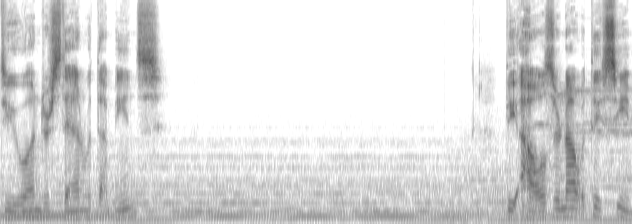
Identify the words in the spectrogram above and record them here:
Do you understand what that means? The owls are not what they seem.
